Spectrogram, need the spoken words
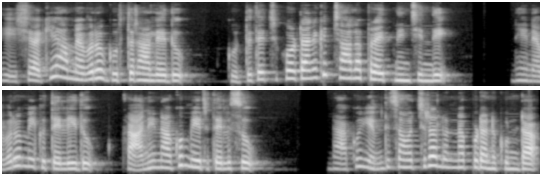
ఈషాకి ఆమెవరో గుర్తు రాలేదు. గుర్తు తెచ్చుకోవటానికి చాలా ప్రయత్నించింది. నేనెవరో మీకు తెలీదు కానీ నాకు మీరు తెలుసు. నాకు ఎనిమిది సంవత్సరాలు ఉన్నప్పుడు అనుకుంటా.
